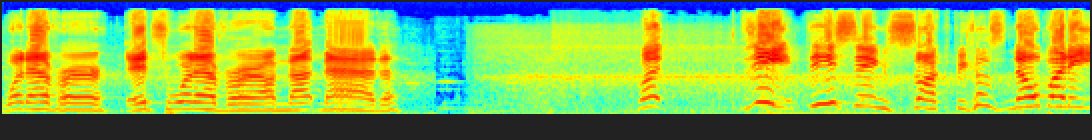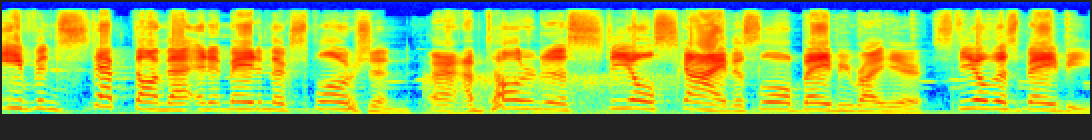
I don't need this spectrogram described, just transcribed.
whatever. It's whatever. I'm not mad. What? These things suck because nobody even stepped on that and it made an explosion. All right, I'm telling her to steal Sky, this little baby right here. Steal this baby.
